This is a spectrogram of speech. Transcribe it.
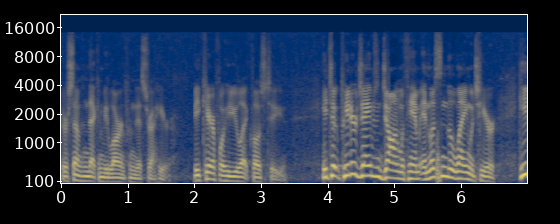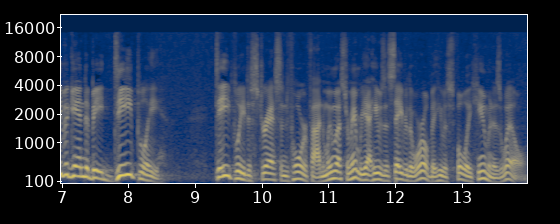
there's something that can be learned from this right here. Be careful who you let close to you. He took Peter, James, and John with him, and listen to the language here. He began to be deeply, deeply distressed and horrified. And we must remember, yeah, he was the Savior of the world, but he was fully human as well.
